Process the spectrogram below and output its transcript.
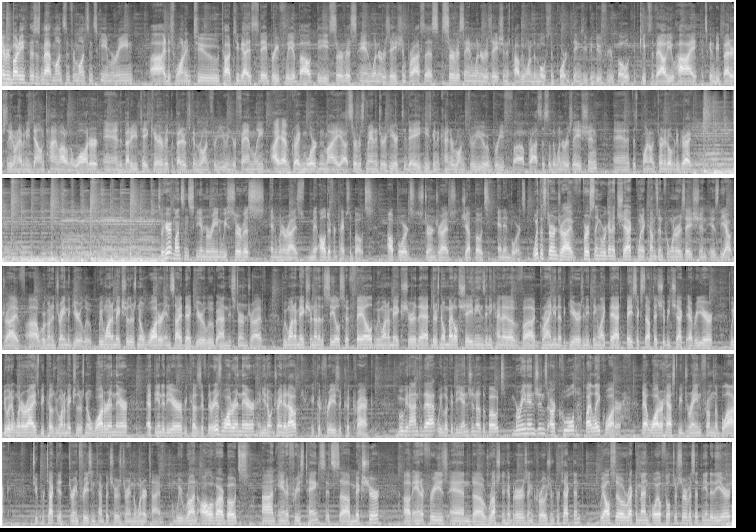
Hey everybody, this is Matt Munson from Munson Ski and Marine. Uh, I just wanted to talk to you guys today briefly about the service and winterization process. Service and winterization is probably one of the most important things you can do for your boat. It keeps the value high. It's going to be better so you don't have any downtime out on the water. And the better you take care of it, the better it's going to run for you and your family. I have Greg Morton, my uh, service manager here today. He's going to kind of run through you a brief uh, process of the winterization. And at this point, I'll turn it over to Greg. So here at Munson Ski and Marine, we service and winterize all different types of boats. Outboards, stern drives, jet boats, and inboards. With the stern drive, first thing we're gonna check when it comes in for winterization is the outdrive. Uh, we're gonna drain the gear lube. We wanna make sure there's no water inside that gear lube on the stern drive. We wanna make sure none of the seals have failed. We wanna make sure that there's no metal shavings, any kind of uh, grinding of the gears, anything like that. Basic stuff that should be checked every year. We do it at winterize because we want to make sure there's no water in there at the end of the year because if there is water in there and you don't drain it out, it could freeze, it could crack. Moving on to that, we look at the engine of the boat. Marine engines are cooled by lake water. That water has to be drained from the block to protect it during freezing temperatures during the wintertime. We run all of our boats on antifreeze tanks. It's a mixture of antifreeze and uh, rust inhibitors and corrosion protectant. We also recommend oil filter service at the end of the year.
